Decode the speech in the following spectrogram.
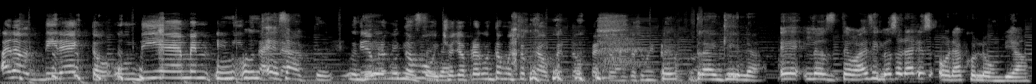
Ah, no, directo, un DM en, un, exacto. Un yo pregunto mucho, yo pregunto mucho, perdón, perdón, muy Tranquila. Eh, los, te voy a decir los horarios, hora Colombia.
